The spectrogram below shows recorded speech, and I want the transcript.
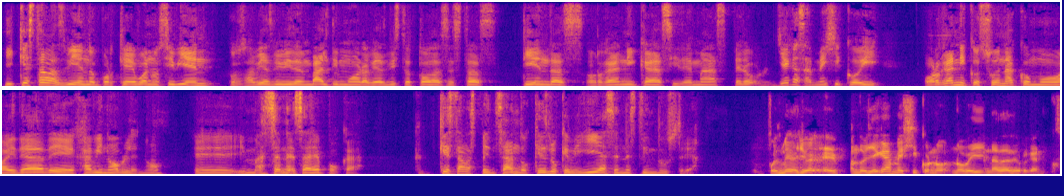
¿Y qué estabas viendo? Porque bueno, si bien pues habías vivido en Baltimore, habías visto todas estas tiendas orgánicas y demás, pero llegas a México y orgánico suena como a idea de Javi Noble, ¿no? Eh, y más en esa época. ¿Qué estabas pensando? ¿Qué es lo que veías en esta industria? Pues mira, yo eh, cuando llegué a México no, no veía nada de orgánico,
